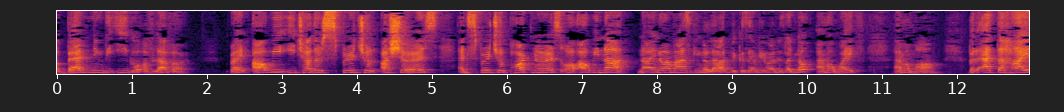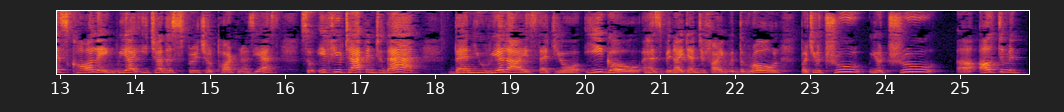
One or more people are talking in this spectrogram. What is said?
abandoning the ego of lover, right? Are we each other's spiritual ushers and spiritual partners or are we not? Now I know I'm asking a lot because everyone is like, no, I'm a wife. I'm a mom. But at the highest calling, we are each other's spiritual partners. Yes. So if you tap into that, then you realize that your ego has been identifying with the role, but your true, your true uh, ultimate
